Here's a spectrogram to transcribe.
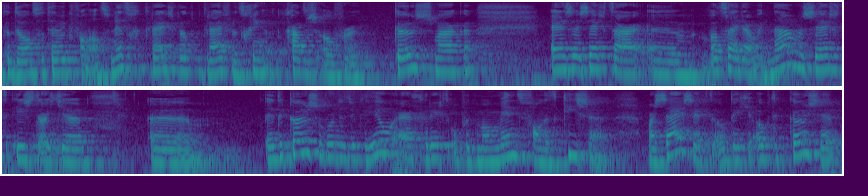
gedanst. Dat heb ik van Antoinette gekregen, dat bedrijf. En het ging, gaat dus over keuzes maken. En zij zegt daar, wat zij daar met name zegt, is dat je. Ehm, de keuze wordt natuurlijk heel erg gericht op het moment van het kiezen. Maar zij zegt ook dat je ook de keuze hebt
